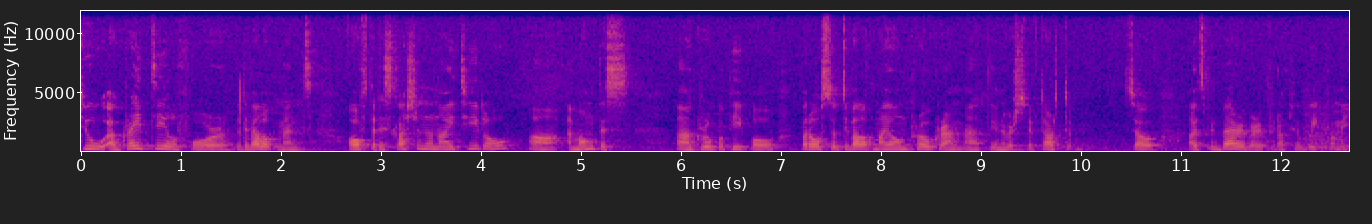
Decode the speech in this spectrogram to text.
do a great deal for the development of the discussion on IT law uh, among this uh, group of people, but also develop my own program at the University of Tartu. So uh, it's been very, very productive week for me.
